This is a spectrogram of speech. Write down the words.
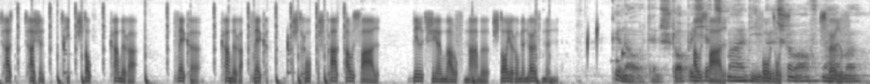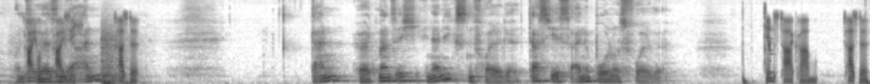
Taschen. Stopp. Kamera. Wecker. Kamera. Wecker. Sprachauswahl. Bildschirmaufnahme. Steuerungen öffnen. Genau, dann stoppe ich Auswahl. jetzt mal die Fotos. Bildschirmaufnahme 12. und höre sie mir an. Taste. Dann hört man sich in der nächsten Folge. Das hier ist eine Bonusfolge. Instagram. Taste.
